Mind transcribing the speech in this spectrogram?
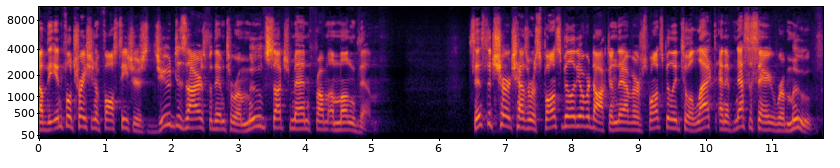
of the infiltration of false teachers, Jude desires for them to remove such men from among them. Since the church has a responsibility over doctrine, they have a responsibility to elect and, if necessary, remove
